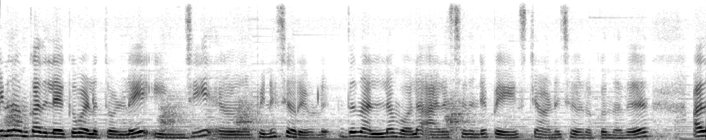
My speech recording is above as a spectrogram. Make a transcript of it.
ഇനി നമുക്ക് അതിലേക്ക് വെളുത്തുള്ളി ഇഞ്ചി പിന്നെ ചെറിയുള്ളി ഇത് നല്ലപോലെ അരച്ചതിന്റെ പേസ്റ്റാണ് ചേർക്കുന്നത്. അത്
